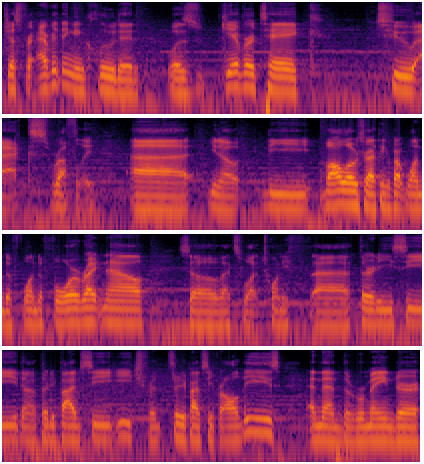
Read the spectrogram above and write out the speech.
just for everything included was give or take 2x roughly. Uh, you know, the Vaal orbs are I think about one to one to four right now. So that's what 20, uh, 30C, no, 35C each for 35C for all these, and then the remainder,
